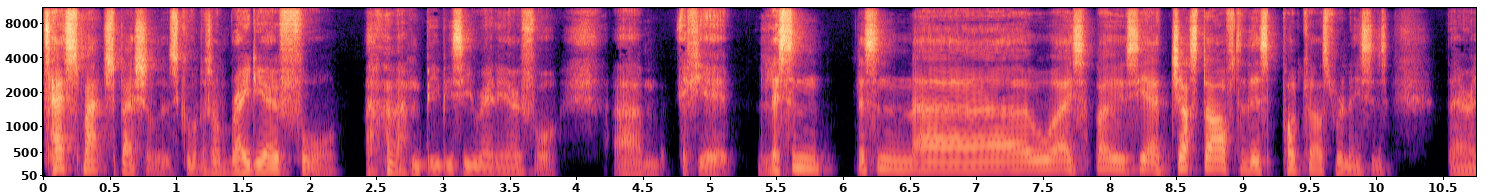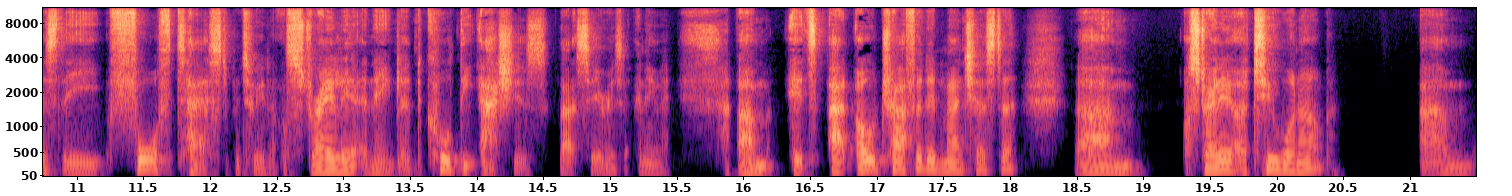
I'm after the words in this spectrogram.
test match special, it's called, it on Radio 4 BBC Radio 4. Um, if you listen, listen, uh, I suppose, yeah, just after this podcast releases, there is the fourth test between Australia and England called the Ashes, that series. Anyway, um, it's at Old Trafford in Manchester. Um, Australia are 2 1 up. Um,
